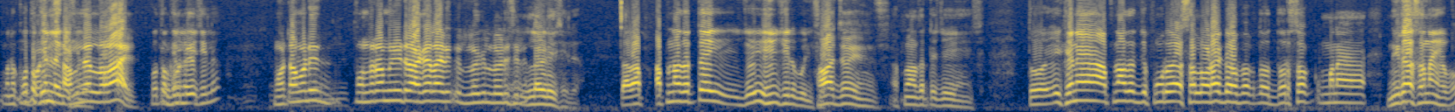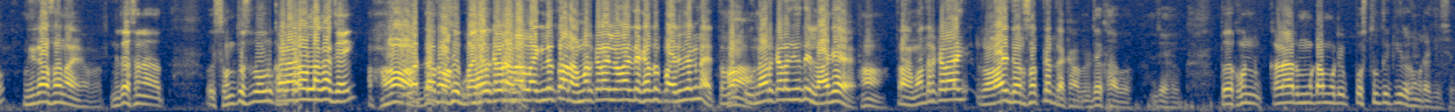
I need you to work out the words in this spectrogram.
মানে কত বলি খেল লেগেছিল? সামনের লড়াই? কত তো খেল লেগেছিল? মোটামুটি পনেরো মিনিটের আগে লাড়ি- লড়ি- লড়েছিল। তার আপনাদেরটাই জয়ী হয়েছিল বলছি? হ্যাঁ জয় হয়েছে। আপনাদেরটা জয়ী হয়েছে। তো এখানে আপনাদের যে পনেরো আসা লড়াইটা হবে তো দর্শক মানে নিরাশা নাই হব। নিরাশা নাই হবে। নিরাশা নাই ওই সন্তোষ বাবুর কাড়াটাও লাগা যায়। হ্যাঁ না লাগলে তো আর আমার কাড়ায় লড়াই দেখাতে পারবে না? তবে হ্যাঁ। ওনার কাড়া যদি লাগে হ্যাঁ। তো আমাদের কাড়ায় লড়াই দর্শককে দেখাবে। দেখাবো যাই হোক। তো এখন কাড়ার মোটামুটি প্রস্তুতি কীরকম রাখিছো?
